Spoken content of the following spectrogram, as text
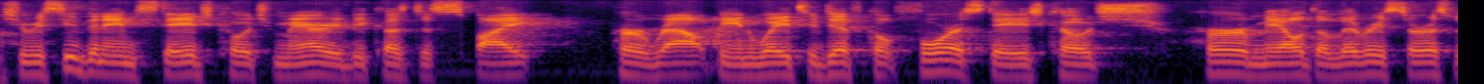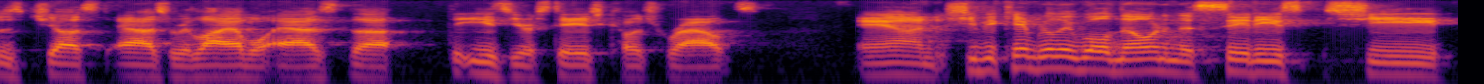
she received the name Stagecoach Mary because despite her route being way too difficult for a stagecoach, her mail delivery service was just as reliable as the, the easier stagecoach routes. And she became really well known in the cities she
